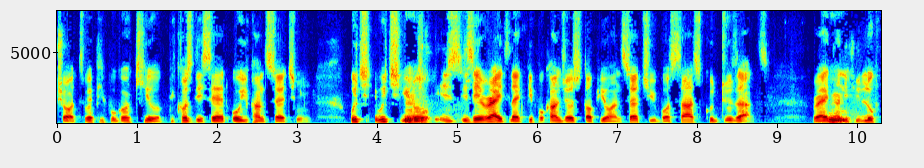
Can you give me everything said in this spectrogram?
shots where people got killed because they said, "Oh, you can't search me," which which you Mm. know is is a right. Like people can't just stop you and search you, but SARS could do that, right? Mm. And if you look,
